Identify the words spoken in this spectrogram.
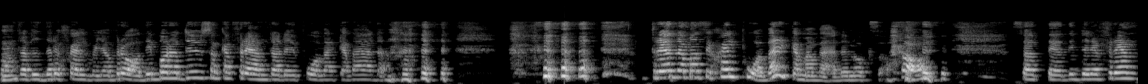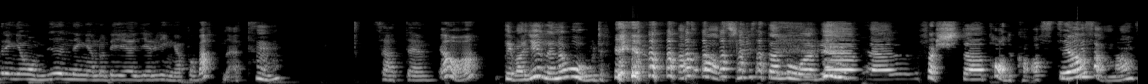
vandra vidare själv och gör bra. Det är bara du som kan förändra dig och påverka världen. Förändrar man sig själv påverkar man världen också. Ja. Så att eh, det blir en förändring i omgivningen och det ger ringar på vattnet. Mm. Så att eh, ja, Det var gyllene ord. Att avsluta vår eh, första podcast Ja. tillsammans.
